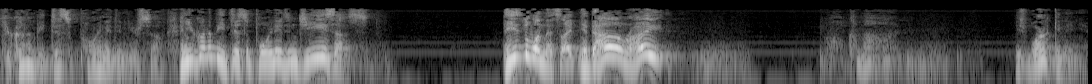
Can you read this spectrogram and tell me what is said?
you're going to be disappointed in yourself. And you're going to be disappointed in Jesus. He's the one that's letting you down, right? Oh, come on. He's working in you.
